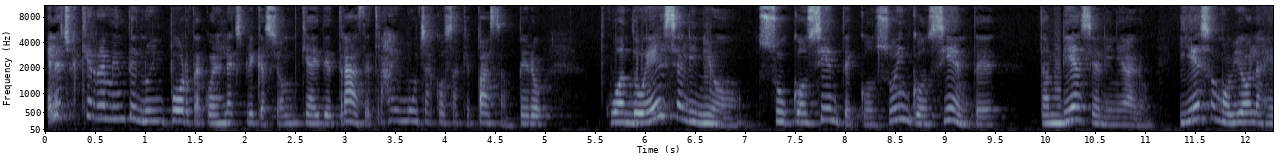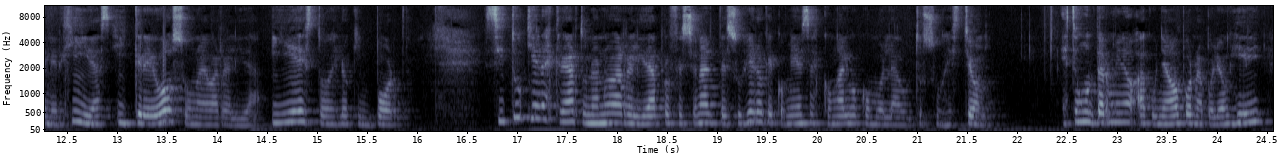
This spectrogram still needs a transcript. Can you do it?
El hecho es que realmente no importa cuál es la explicación que hay detrás, detrás hay muchas cosas que pasan, pero cuando él se alineó su consciente con su inconsciente, también se alinearon y eso movió las energías y creó su nueva realidad. Y esto es lo que importa. Si tú quieres crearte una nueva realidad profesional, te sugiero que comiences con algo como la autosugestión. Este es un término acuñado por Napoleón Hill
